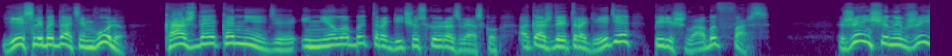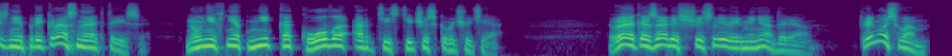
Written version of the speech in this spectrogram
Если бы дать им волю, Каждая комедия имела бы трагическую развязку, а каждая трагедия перешла бы в фарс. Женщины в жизни — прекрасные актрисы, но у них нет никакого артистического чутья. Вы оказались счастливее меня, Дариан. Клянусь вам,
